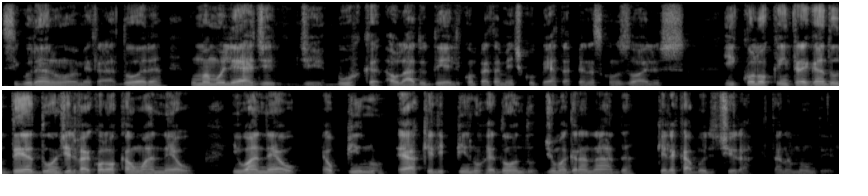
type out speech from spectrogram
segurando uma metralhadora, uma mulher de, de burca ao lado dele, completamente coberta apenas com os olhos, e coloca, entregando o dedo onde ele vai colocar um anel. E o anel é o pino, é aquele pino redondo de uma granada que ele acabou de tirar, que está na mão dele.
